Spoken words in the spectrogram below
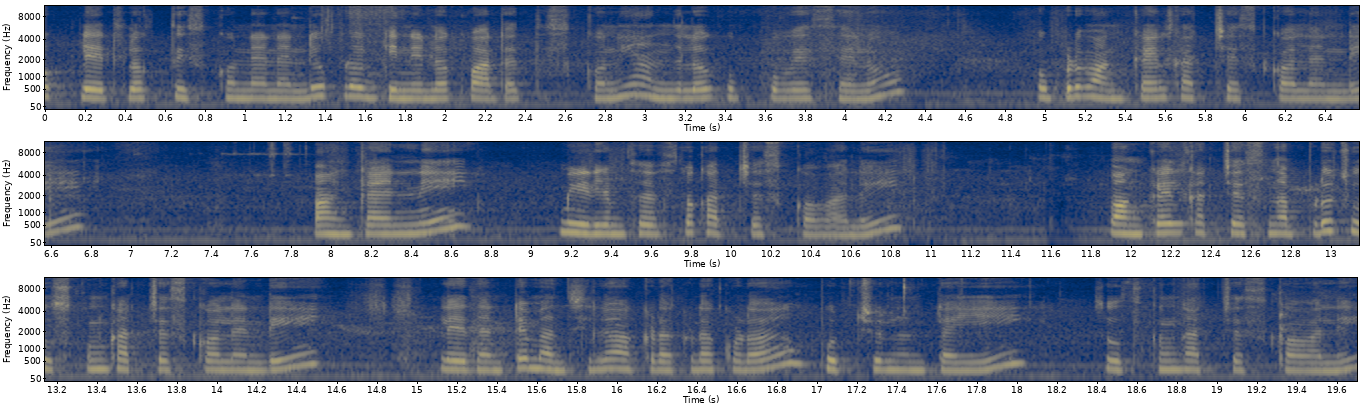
ఒక ప్లేట్లోకి తీసుకున్నానండి. ఇప్పుడు ఒక గిన్నెలోకి వాటర్ తీసుకొని అందులోకి ఉప్పు వేసాను. ఇప్పుడు వంకాయలు కట్ చేసుకోవాలండి. వంకాయల్ని మీడియం సైజుతో కట్ చేసుకోవాలి. వంకాయలు కట్ చేసినప్పుడు చూసుకుని కట్ చేసుకోవాలండి. లేదంటే మధ్యలో అక్కడక్కడ కూడా పుచ్చులు ఉంటాయి. చూసుకొని కట్ చేసుకోవాలి.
